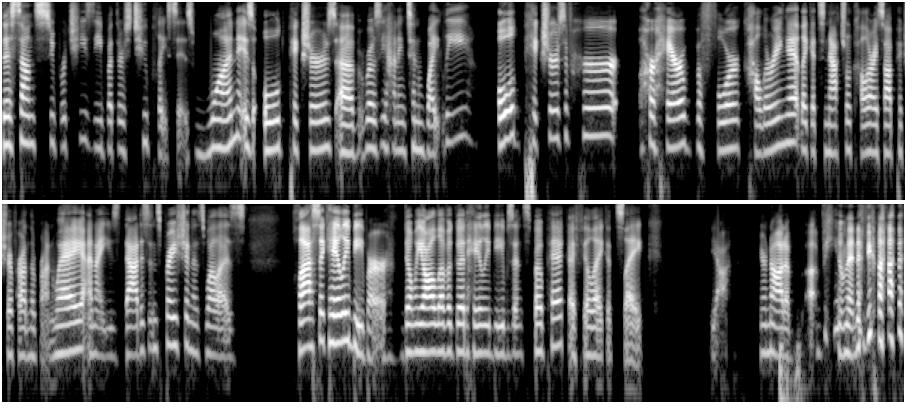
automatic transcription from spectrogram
this sounds super cheesy, but there's two places. One is old pictures of Rosie Huntington Whiteley, old pictures of her her hair before coloring it like its natural color. I saw a picture of her on the runway and I used that as inspiration as well as classic Hailey Bieber. Don't we all love a good Hailey Biebs inspo pic? I feel like it's like, yeah, you're not a, a human if you haven't.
